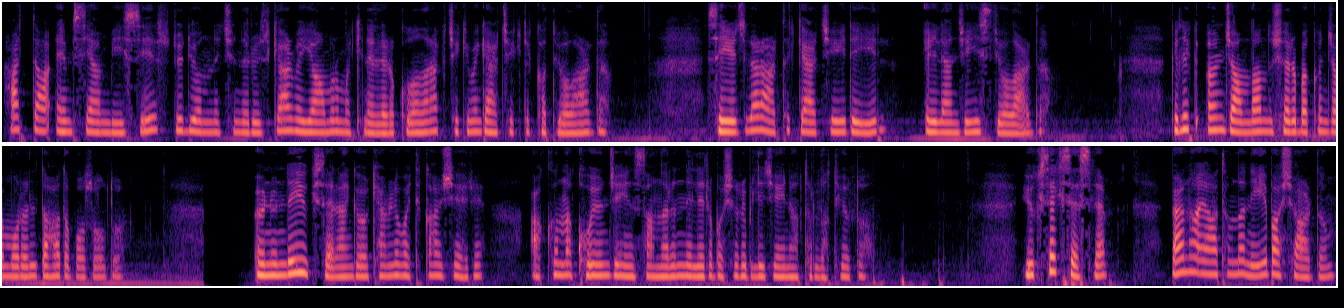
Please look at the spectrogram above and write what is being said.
Hatta MCNBC stüdyonun içinde rüzgar ve yağmur makineleri kullanarak çekime gerçeklik katıyorlardı. Seyirciler artık gerçeği değil, eğlenceyi istiyorlardı. Glick ön camdan dışarı bakınca morali daha da bozuldu. Önünde yükselen görkemli Vatikan şehri aklına koyunca insanların neleri başarabileceğini hatırlatıyordu. Yüksek sesle ben hayatımda neyi başardım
